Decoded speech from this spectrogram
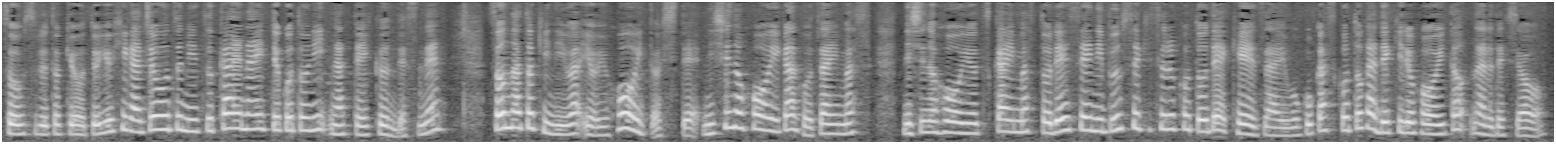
そうすると今日という日が上手に使えないということになっていくんですね。そんな時には良い方位として西の方位がございます。西の方位を使いますと冷静に分析することで経済を動かすことができる方位となるでしょう。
